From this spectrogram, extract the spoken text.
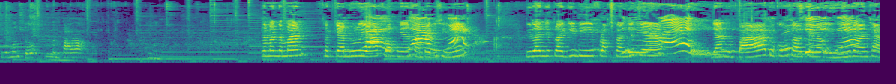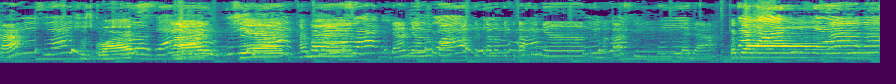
itu musuh, kepala. Hmm. Teman-teman, sekian dulu ya vlognya sampai di sini. Dilanjut lagi di vlog selanjutnya. Jangan lupa dukung selalu channel ini dengan cara subscribe, like, share, comment. dan jangan lupa aktifkan notifikasinya. Terima kasih. Dadah. Dadah.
